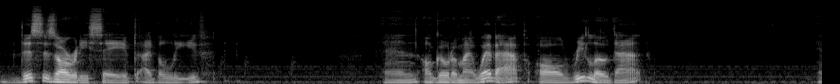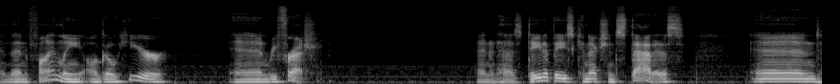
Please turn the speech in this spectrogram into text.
this is already saved, I believe. And I'll go to my web app, I'll reload that, and then finally I'll go here and refresh and it has database connection status and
